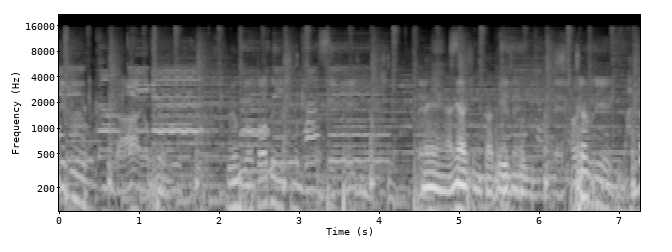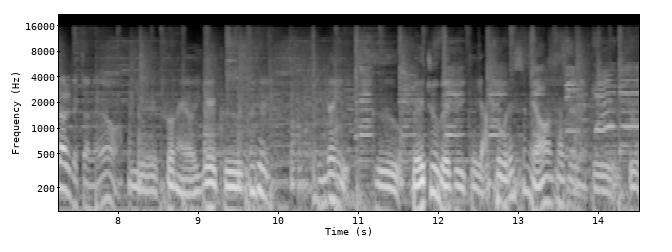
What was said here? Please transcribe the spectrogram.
PD 블루입니다. 옆에 우리 조용조용 분은 이제 베이징 덕씨. 네, 안녕하십니까 네, 베이징 덕입니다. 네, 저희 참- 둘이 한 달 됐잖아요. 예, 그러네요. 이게 그 사실 굉장히 그 매주 매주 이렇게 약속을 했으면 사실 네네. 그좀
